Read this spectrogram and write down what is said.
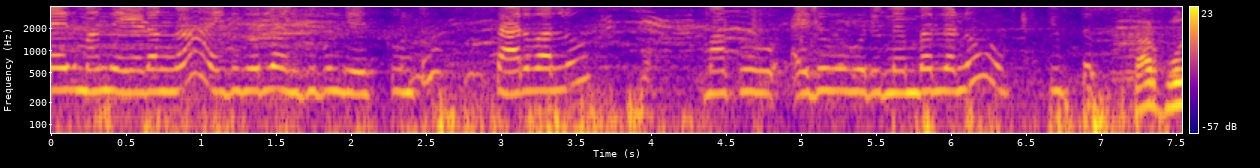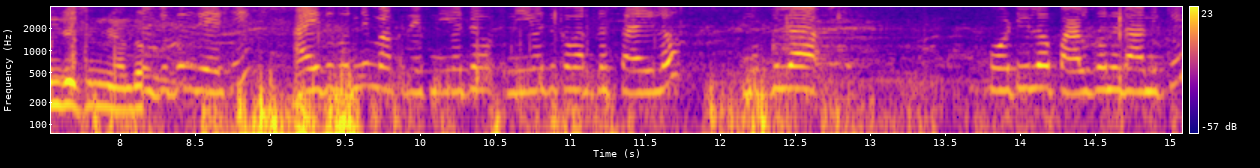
ఐదు మంది వేయడంగా ఐదుగురిలో ఎలిజిబుల్ చేసుకుంటూ సార్ వాళ్ళు మాకు ఐదుగురి మెంబర్లను గిఫ్ట్ ఎలిజిబుల్ చేసి ఐదుగురిని మాకు రేపు నియోజక నియోజకవర్గ స్థాయిలో ముగ్గుల పోటీలో పాల్గొనడానికి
